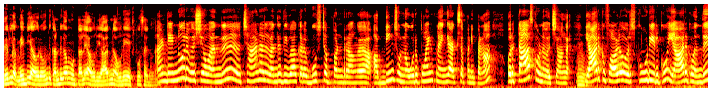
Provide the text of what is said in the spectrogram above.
தெரியல. மேபி அவரை வந்து கண்டுக்காம விட்டாலே அவர் யாருன்னு அவரே எக்ஸ்போஸ் ஆயிடுவார். அண்ட் இன்னொரு விஷயம் வந்து சேனல் வந்து திவாகரை பூஸ்ட் அப் பண்றாங்க அப்படின்னு சொன்ன ஒரு பாயிண்ட் நான் எங்க அக்செப்ட் பண்ணிப்பேன்னா ஒரு டாஸ்க் ஒன்று வச்சாங்க. யாருக்கு ஃபாலோவர்ஸ் கூடி இருக்கும் யாருக்கு வந்து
